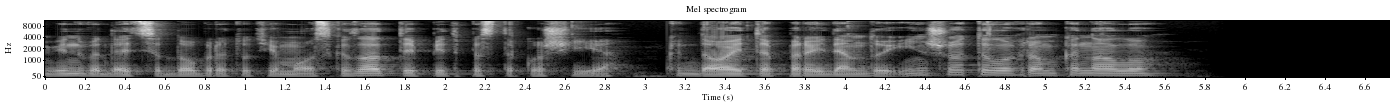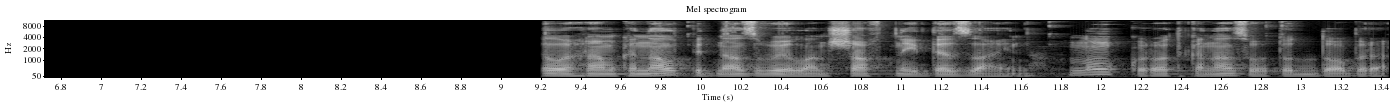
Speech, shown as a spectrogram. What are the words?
він ведеться добре, тут я можу сказати, підпис також є. Давайте перейдемо до іншого телеграм-каналу. Телеграм-канал під назвою Ландшафтний дизайн. Ну, коротка назва тут добре.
